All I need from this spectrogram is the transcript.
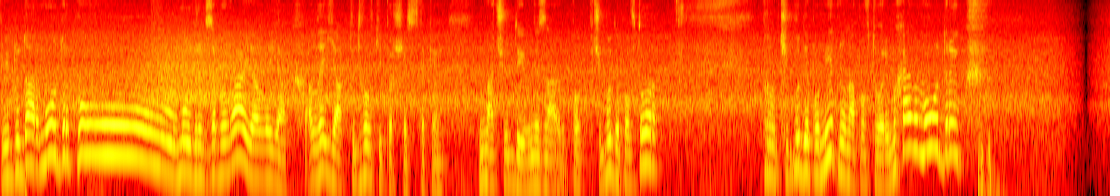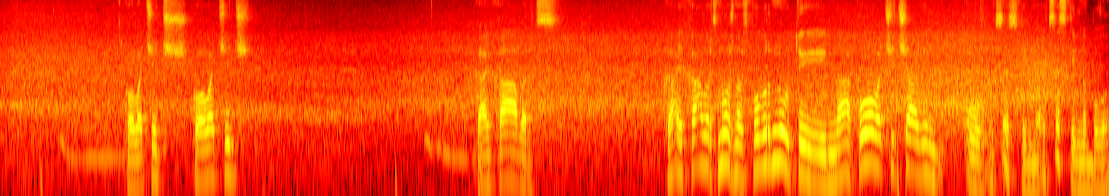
Під удар Мудрику. Мудрик забиває, але як? Але як? Тут голкіпер щось таке начудив. Не знаю, чи буде повтор. Чи буде помітно на повторі? Михайло Мудрик. Ковачич, Ковачич. Кай Хаверц. Кай Хаверц можна повернути на Ковачича. Він. О, це стильно, це стильно було.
